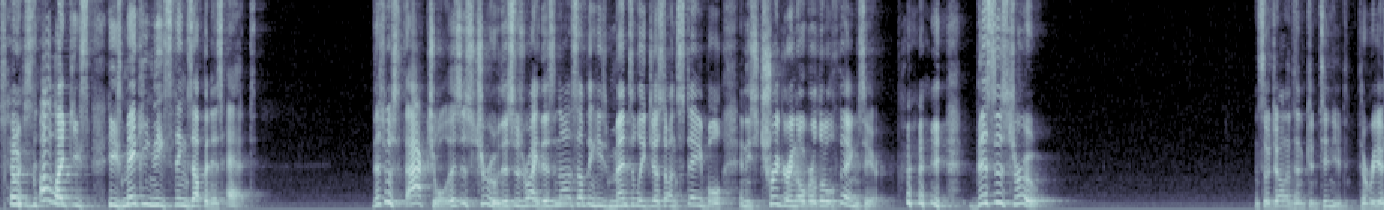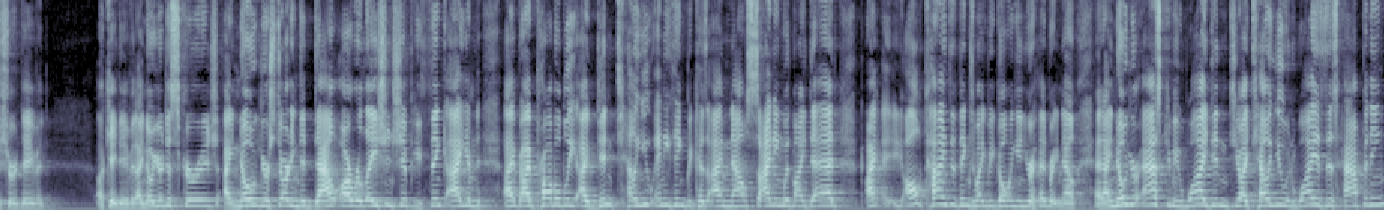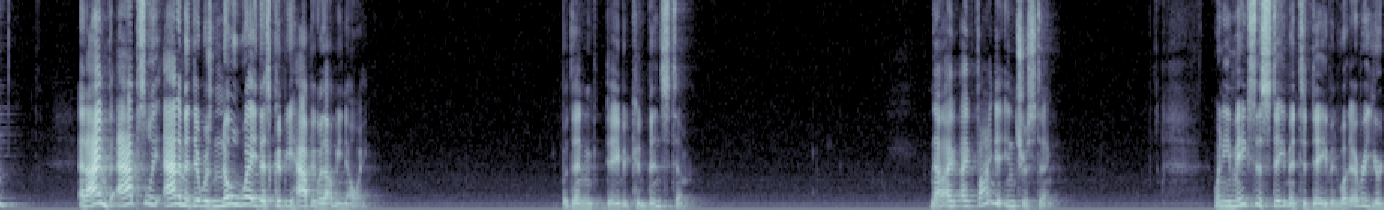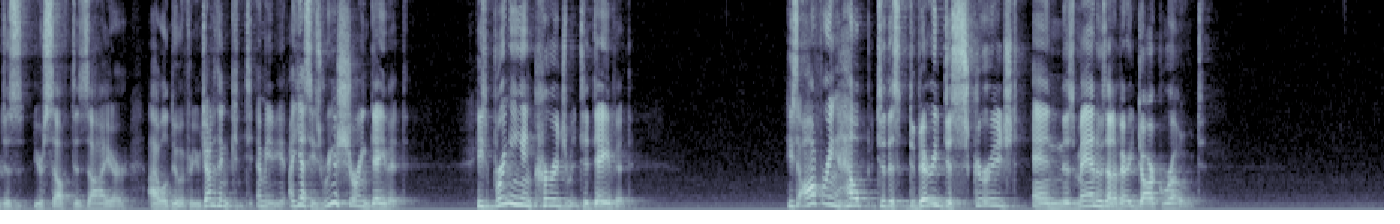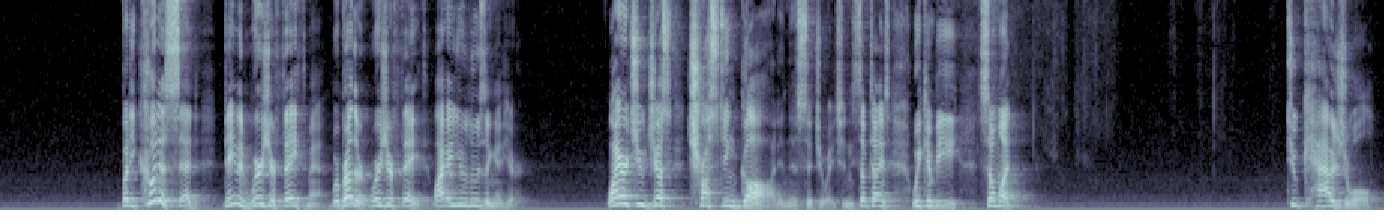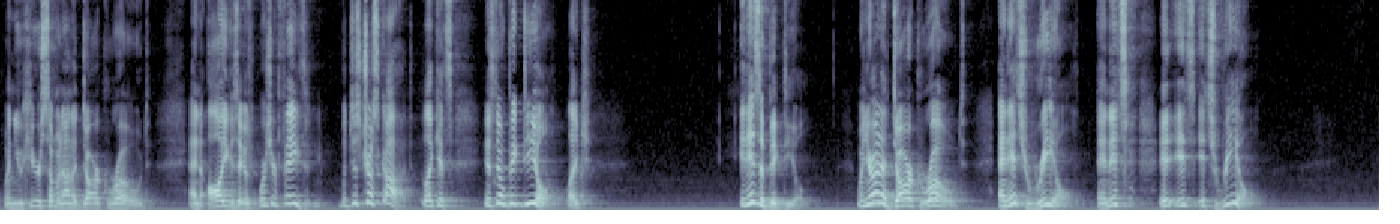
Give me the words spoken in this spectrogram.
So it's not like he's, he's making these things up in his head. This was factual. This is true. This is right. This is not something he's mentally just unstable and he's triggering over little things here. this is true. And so Jonathan continued to reassure David Okay, David, I know you're discouraged. I know you're starting to doubt our relationship. You think I am, I, I, probably, I didn't tell you anything because I'm now siding with my dad. I, all kinds of things might be going in your head right now. And I know you're asking me, why didn't you, I tell you, and why is this happening? And I'm absolutely adamant there was no way this could be happening without me knowing. But then David convinced him. Now, I, I find it interesting. When he makes this statement to David, whatever your des- yourself desire, I will do it for you. Jonathan, I mean, yes, he's reassuring David. He's bringing encouragement to David. He's offering help to this very discouraged and this man who's on a very dark road. But he could have said, David, where's your faith, man? Well, brother, where's your faith? Why are you losing it here? Why aren't you just trusting God in this situation? Sometimes we can be somewhat too casual when you hear someone on a dark road and all you can say is, Where's your faith? But just trust God. Like it's it's no big deal. Like it is a big deal. When you're on a dark road and it's real, and it's, it, it's, it's real.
